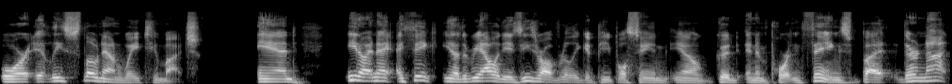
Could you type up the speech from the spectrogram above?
or at least slow down way too much. And, you know, and I, I think, you know, the reality is these are all really good people saying, you know, good and important things, but they're not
